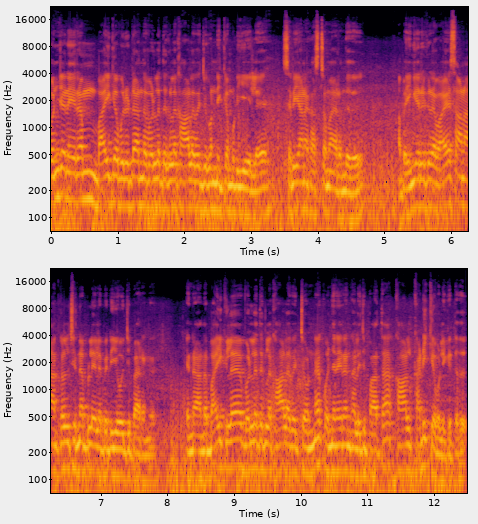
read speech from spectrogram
கொஞ்ச நேரம் பைக்கை விட்டுட்டு அந்த வெள்ளத்துக்குள்ளே காலை வச்சு கொண்டு நிற்க முடியல. சரியான கஷ்டமாக இருந்தது. அப்போ இங்கே இருக்கிற வயசான ஆட்கள் சின்ன பிள்ளைகளை பற்றி யோசிச்சு பாருங்கள் ஏன்னா அந்த பைக்கில் வெள்ளத்துக்குள்ளே காலை வச்ச உடனே கொஞ்ச நேரம் கழித்து பார்த்தா கால் கடிக்க வலிக்கிட்டது.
